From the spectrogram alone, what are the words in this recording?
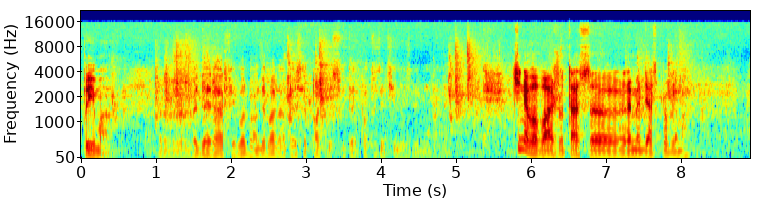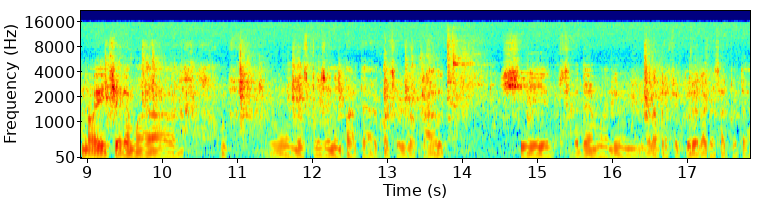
prima uh, vedere ar fi vorba undeva la peste 400-450 de mii de lei. Cine vă va ajuta să remediați problema? Noi cerem uh, un sprijin din partea Consiliului Local și să vedem uh, din, de la prefectură dacă s-ar putea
